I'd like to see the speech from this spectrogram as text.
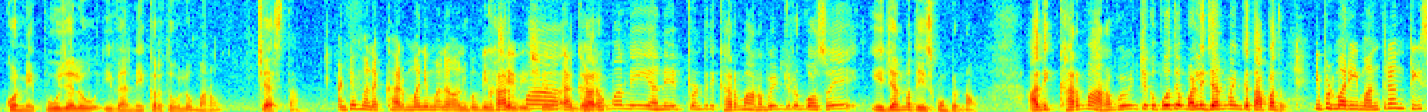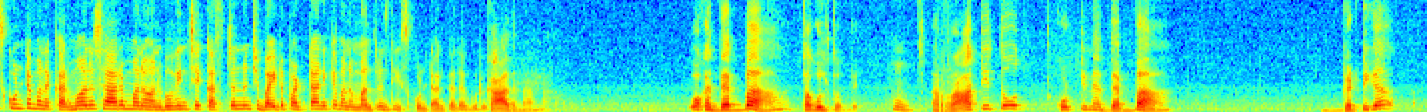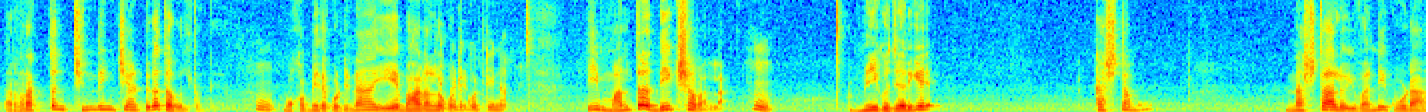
కొన్ని పూజలు ఇవన్నీ క్రతువులు మనం చేస్తాం. అంటే మన కర్మని మనం అనుభవించే విషయం కర్మని అనేటువంటిది కర్మ అనుభవించడం కోసమే ఈ జన్మ తీసుకుంటున్నాం. అది కర్మ అనుభవించకపోతే మళ్ళీ జన్మ ఇంకా తప్పదు. ఇప్పుడు మరి ఈ మంత్రం తీసుకుంటే మన కర్మానుసారం మనం అనుభవించే కష్టం నుంచి బయటపడటానికే మనం మంత్రం తీసుకుంటాం కదా గురు. కాదు నాన్న. ఒక దెబ్బ తగులుతుంది. రాతితో కొట్టిన దెబ్బ గట్టిగా రక్తం చిందించేట్టుగా తగులుతుంది. ముఖం మీద కొట్టినా ఏ భాగంలో కొట్టినా. ఈ మంత్ర దీక్ష వల్ల. మీకు జరిగే కష్టము నష్టాలు ఇవన్నీ కూడా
